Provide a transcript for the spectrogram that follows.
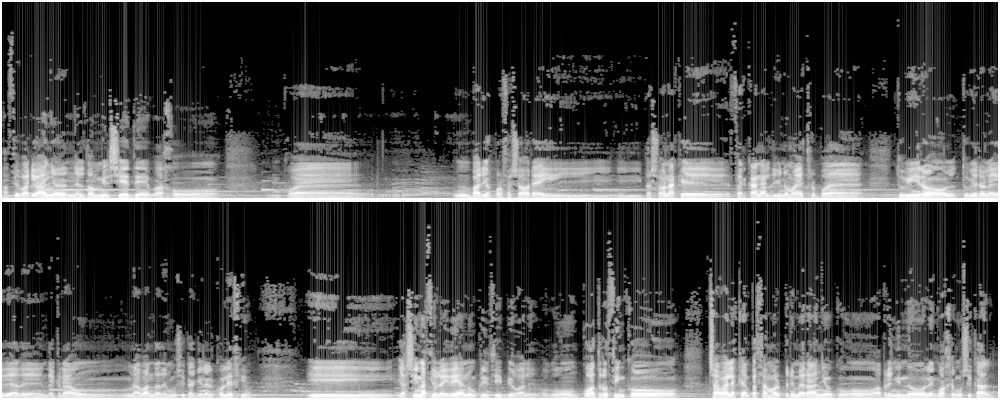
hace varios años, en el 2007, bajo pues varios profesores y, personas que cercanas al Divino Maestro, pues tuvieron, tuvieron la idea de, crear una banda de música aquí en el colegio y, así nació la idea en un principio, ¿vale? Con cuatro o cinco chavales que empezamos el primer año con, aprendiendo lenguaje musical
